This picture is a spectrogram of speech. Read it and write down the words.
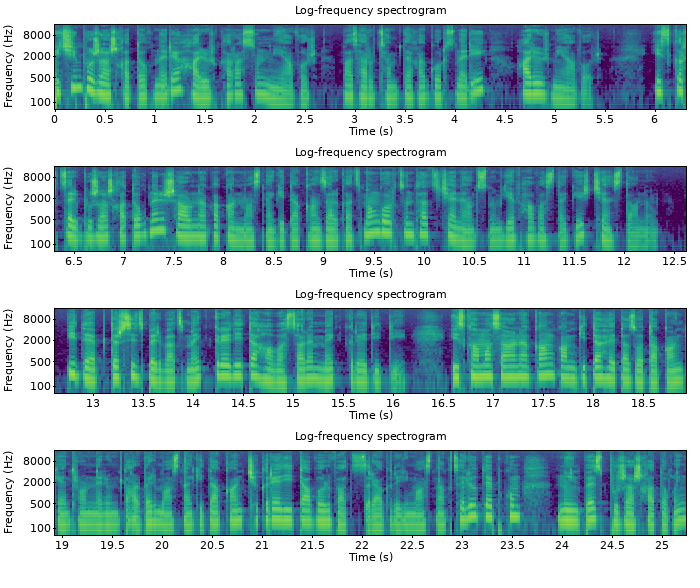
Միջին բուժաշխատողները՝ 140 միավոր, բացառությամբ տեղագործների՝ 100 միավոր, իսկ կրտսեր բուժաշխատողները շարունակական մասնագիտական զարգացման գործընթաց չեն անցնում և հավաստագիր չեն ստանում։ Ի դեպ, դրսից բերված մեկ կրեդիտը հավասար է մեկ կրեդիտի, իսկ համալսարանական կամ գիտահետազոտական կենտրոններում տարբեր մասնագիտական չկրեդիտավորված ծրագրերի մասնակցելու դեպքում նույնպես բուժաշխատողին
